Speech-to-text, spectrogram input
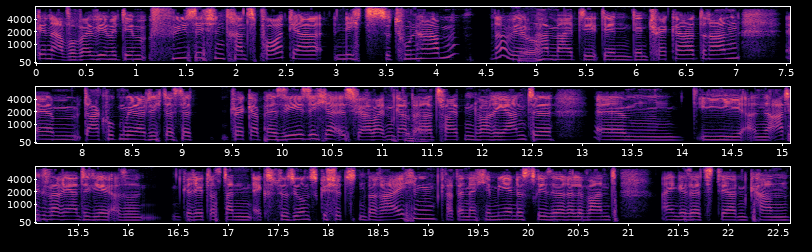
Genau, wobei wir mit dem physischen Transport ja nichts zu tun haben. Ne, wir ja. haben halt die, den, den Tracker dran. Ähm, da gucken wir natürlich, dass der Tracker per se sicher ist. Wir arbeiten gerade genau. an einer zweiten Variante, ähm, die eine Artix-Variante, die also ein Gerät, was dann in explosionsgeschützten Bereichen, gerade in der Chemieindustrie sehr relevant eingesetzt werden kann.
